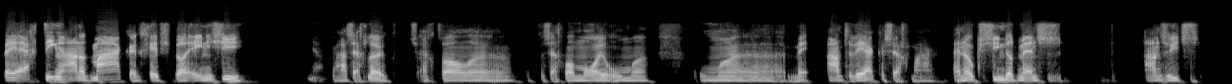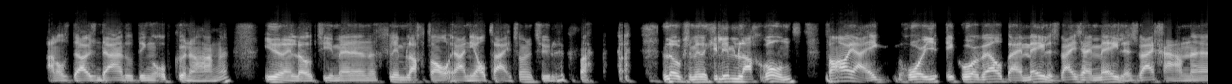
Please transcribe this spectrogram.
ben je echt dingen aan het maken. Het geeft je wel energie. Ja, dat is echt leuk. Het is echt wel, uh, het is echt wel mooi om, uh, om mee aan te werken, zeg maar. En ook zien dat mensen aan zoiets aan ons duizend dagen dingen op kunnen hangen. Iedereen loopt hier met een glimlach al. Ja, niet altijd hoor natuurlijk. Maar loopt ze met een glimlach rond. Van oh ja, ik hoor, ik hoor wel bij Melis. Wij zijn Melis. Wij gaan. Uh,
